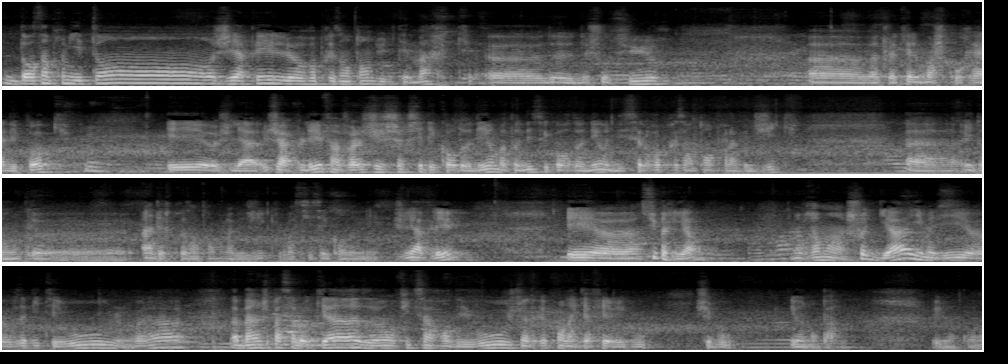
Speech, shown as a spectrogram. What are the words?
dans un premier temps, j'ai appelé le représentant d'une des marques euh, de, de chaussures euh, avec laquelle moi je courais à l'époque. Mm. Et euh, j'ai appelé, enfin voilà, j'ai cherché des coordonnées, on m'a donné ses coordonnées, on dit c'est le représentant pour la Belgique. Euh, et donc, un des représentants pour la Belgique, voici ses coordonnées. Je l'ai appelé, et un super gars, vraiment un chouette gars, il m'a dit Vous habitez où? Voilà. Ah ben, je passe à l'occasion, on fixe un rendez-vous, je viendrai prendre un café avec vous, chez vous. Et on en parle. Et donc, on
